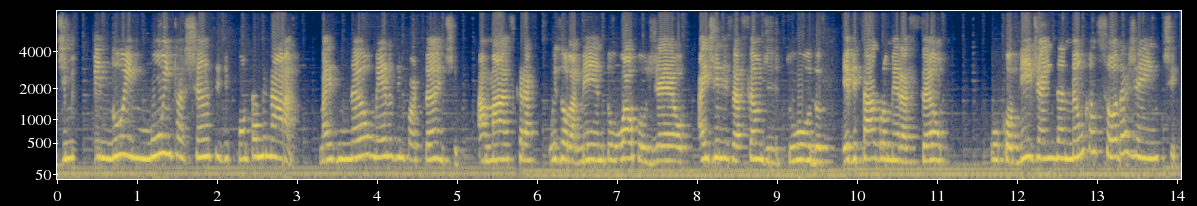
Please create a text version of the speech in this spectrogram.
diminui muito a chance de contaminar mas não menos importante, a máscara, o isolamento, o álcool gel, a higienização de tudo, evitar aglomeração. O Covid ainda não cansou da gente,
